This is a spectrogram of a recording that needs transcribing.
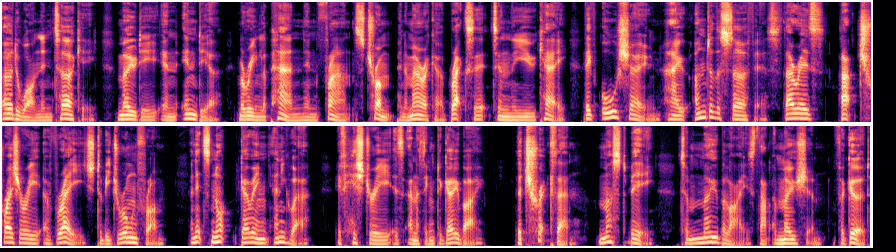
Erdogan in Turkey, Modi in India, Marine Le Pen in France, Trump in America, Brexit in the UK, they've all shown how under the surface there is that treasury of rage to be drawn from, and it's not going anywhere if history is anything to go by. The trick then must be to mobilize that emotion for good.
